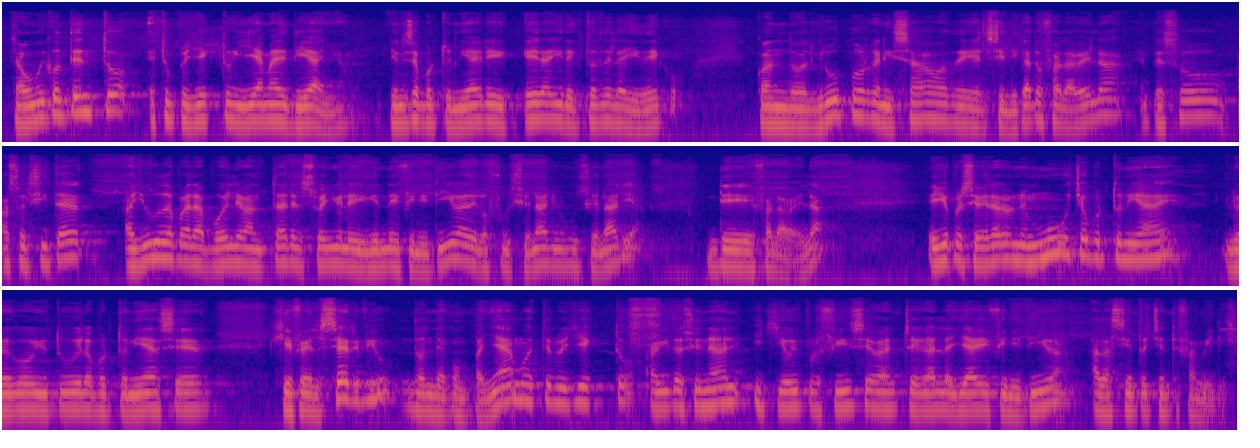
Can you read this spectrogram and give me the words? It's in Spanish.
Estamos muy contentos, este es un proyecto que lleva más de 10 años y en esa oportunidad era director de la IDECO cuando el grupo organizado del sindicato Falabella empezó a solicitar ayuda para poder levantar el sueño de la vivienda definitiva de los funcionarios y funcionarias de Falabella. Ellos perseveraron en muchas oportunidades, luego yo tuve la oportunidad de ser jefe del Serviu, donde acompañamos este proyecto habitacional y que hoy por fin se va a entregar la llave definitiva a las 180 familias.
